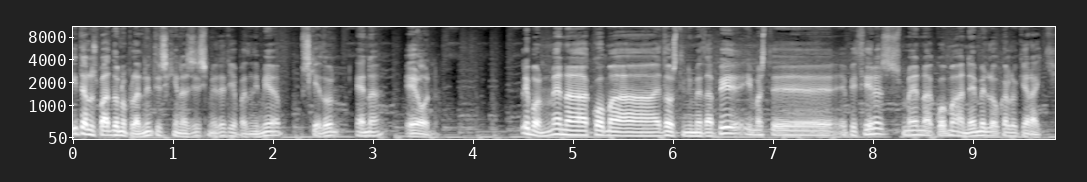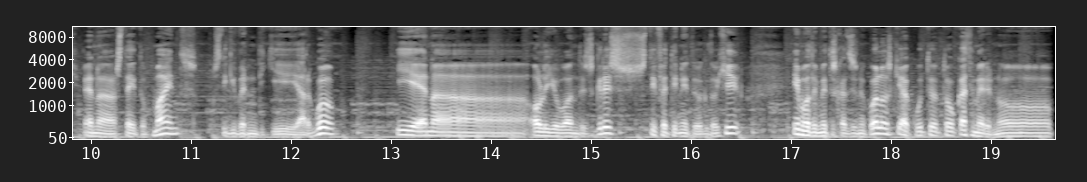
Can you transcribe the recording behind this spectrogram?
ή τέλος πάντων ο πλανήτης είχε να ζήσει με τέτοια πανδημία σχεδόν ένα αιώνα. Λοιπόν, με ένα ακόμα εδώ στην Ημεδαπή είμαστε επιθύρες με ένα ακόμα ανέμελο καλοκαιράκι. Ένα state of mind στην κυβερνητική αργό ή ένα All You Want Is Greece στη φετινή του εκδοχή. Είμαι ο Δημήτρης Χατζηνικόλας και ακούτε το καθημερινό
